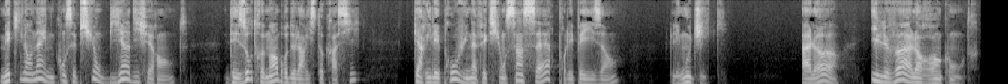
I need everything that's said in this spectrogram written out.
mais qu'il en a une conception bien différente des autres membres de l'aristocratie, car il éprouve une affection sincère pour les paysans, les moudjiks. Alors, il va à leur rencontre,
